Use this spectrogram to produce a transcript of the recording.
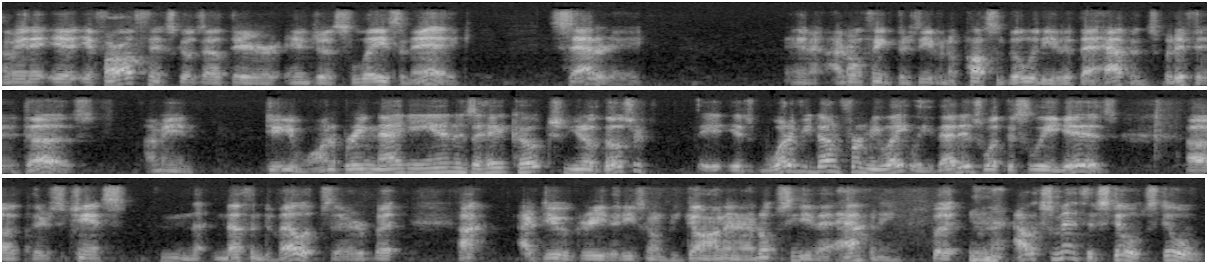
I mean, if our offense goes out there and just lays an egg Saturday, and I don't think there's even a possibility that that happens. But if it does, I mean, do you want to bring Nagy in as a head coach? You know, those are it's what have you done for me lately? That is what this league is. Uh, there's a chance n- nothing develops there, but I I do agree that he's going to be gone, and I don't see that happening. But Alex Smith is still still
